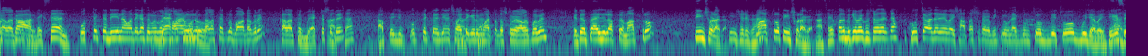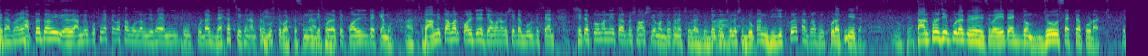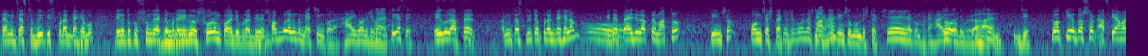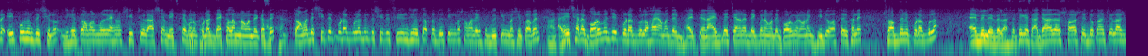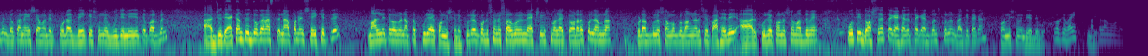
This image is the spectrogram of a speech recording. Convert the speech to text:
colour দেখছেন? প্রত্যেকটা ডিজাইন আমাদের কাছে সর্বনিম্ন কালার থাকল বারোটা করে কালার থাকবে। একটার সাথে আচ্ছা। আপনি যে প্রত্যেকটা ডিজাইনে ছয় থেকে আচ্ছা। এরকম আটটা দশটা কালার পাবেন এটার প্রাইস হলো আপনার মাত্র তিনশো টাকা। তিনশো টাকা হ্যাঁ? মাত্র তিনশো টাকা। আচ্ছা কত বিক্রি হবে খুচরা বাজার এটা খুচরা বাজারে ভাই সাতাশশো টাকা বিক্রি করবেন একদম চোখ চোখ বুঝা ভাই ঠিক আছে? আচ্ছা, আপনার তো আমি আমি প্রথমে একটা কথা বললাম যে ভাই আমি কিন্তু প্রোডাক্ট দেখাচ্ছি এখানে আপনারা বুঝতে পারতেছেন না যে আচ্ছা। প্রোডাক্টের কোয়ালিটিটা কেমন। আচ্ছা। তো আমি তো আমার কোয়ালিটিটা যেমন আমি সেটা বলতেছি আর সেটা প্রমাণ নিয়ে তো আপনার সরাসরি আমার দোকানে চলে আসবে। দোকান চলে এসে দোকান ভিজিট করে তারপর আপনি প্রোডাক্ট নিয়ে যান। তারপরে যে প্রোডাক্ট হয়েছে ভাই এটা একদম জোস একটা প্রোডাক্ট এটা আমি জাস্ট দুই পিস প্রোডাক্ট দেখাবো। দেখো তো খুব সুন্দর একটা প্রোডাক্ট শোরুম কোয়ালিটি প্রোডাক্ট দিয়েছে সবগুলো কিন্তু ম্যাচিং করা। হাই কোয়ালিটি হ্যাঁ ঠিক আছে? এগুলো আপনার আমি জাস্ট দুইটা প্রোডাক্ট দেখালাম। এটা প্রাইস হলো আপনার মাত্র তিনশো পঞ্চাশ টাকা। 350 টাকা, মাত্র হ্যাঁ? তিনশো পঞ্চাশ টাকা। সেই রকম একটা হাই তো হ্যাঁ, জি। তো প্রিয় দর্শক আজকে আমার এই পর্যন্তই ছিল। যেহেতু আমার মনে হয় এখন শীত চলে আসছে আমি এক্সট্রা কোনো প্রোডাক্ট দেখালাম না আমাদের কাছে। আচ্ছা। তো আমাদের শীতের প্রোডাক্টগুলো কিন্তু শীতের সিজন যেহেতু আপনার দুই তিন মাস আমাদের কাছে দুই তিন মাসই পাবেন। আচ্ছা। আর এছাড়া গরমের যে প্রোডাক্টগুলো হয় আমাদের ভাই নাইট ভাই চ্যানেলে দেখবেন আমাদের গরমের অনেক ভিডিও আছে ওখানে। সব ধরনের প্রোডাক্টগুলো অ্যাভেলেবেল আছে ঠিক আছে? আর যারা যারা সরাসরি দোকানে চলে আসবেন দোকানে এসে আমাদের প্রোডাক্ট দেখে শুনে বুঝে নিয়ে যেতে পারবেন। আর যদি একান্ত দোকান আসতে না পারেন সেই ক্ষেত্রে মাল নিতে পারবেন আপনার কুরিয়ার কন্ডিশনে কুরিয়ার কন্ডিশনে সর্বনিম্ন একশো পিস মাল একটা অর্ডার করলে আমরা প্রোডাক্টগুলো সমগ্র বাংলাদেশে পাঠিয়ে দিই। আর কুরিয়ার কন্ডিশনের মাধ্যমে প্রতি দশ হাজার টাকা এক হাজার টাকা অ্যাডভান্স করবেন বাকি টাকা কন্ডিশনে দিয়ে দেবো। ওকে ভাই। আসসালামু আলাইকুম।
